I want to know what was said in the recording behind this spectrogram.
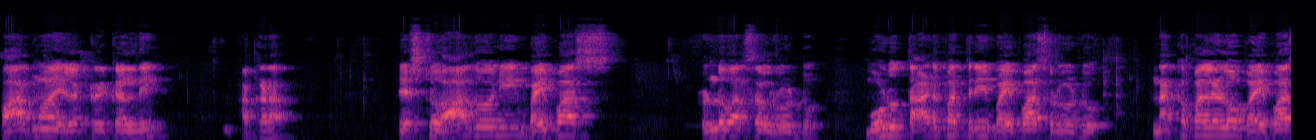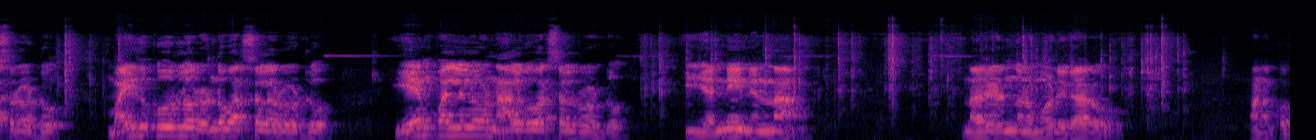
ఫార్మా ఎలక్ట్రికల్ది అక్కడ నెక్స్ట్ ఆదోని బైపాస్ రెండు వరుసల రోడ్డు మూడు తాడిపత్రి బైపాస్ రోడ్డు నక్కపల్లెలో బైపాస్ రోడ్డు మైదుకూరులో రెండు వరుసల రోడ్లు ఏంపల్లిలో నాలుగు వరుసల రోడ్డు. ఇవన్నీ నిన్న నరేంద్ర మోడీ గారు మనకు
